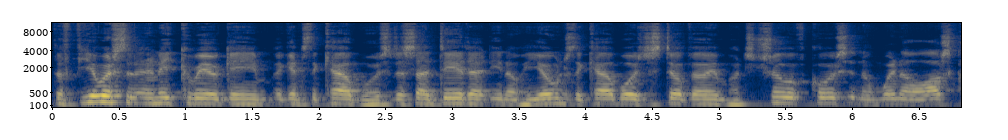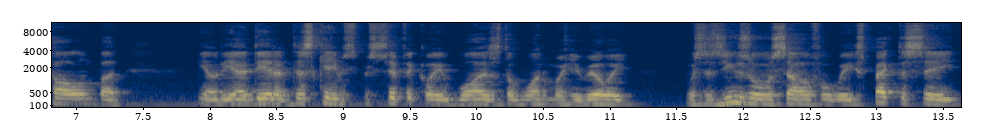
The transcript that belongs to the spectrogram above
the fewest in any career game against the Cowboys. This idea that you know he owns the Cowboys is still very much true, of course, in the win or loss column. But you know the idea that this game specifically was the one where he really was his usual self, what we expect to see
